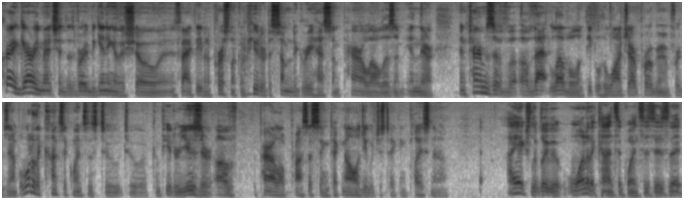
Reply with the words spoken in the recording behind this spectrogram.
Craig, Gary mentioned at the very beginning of the show, in fact, even a personal computer to some degree has some parallelism in there. In terms of, of that level and people who watch our program, for example, what are the consequences to, to a computer user of the parallel processing technology which is taking place now? I actually believe that one of the consequences is that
